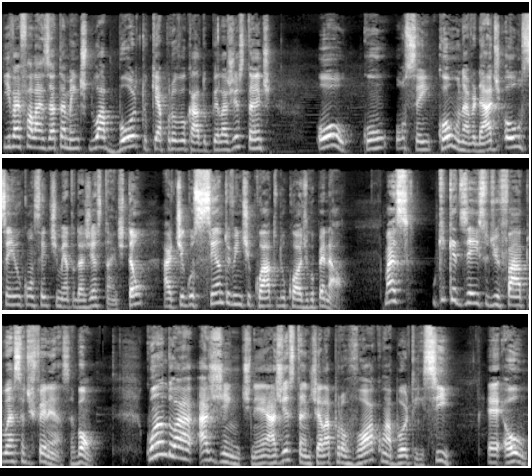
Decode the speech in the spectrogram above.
e vai falar exatamente do aborto que é provocado pela gestante, ou com ou sem, com, na verdade, ou sem o consentimento da gestante. Então, artigo 124 do Código Penal. Mas o que quer dizer isso de fato, essa diferença? Bom, quando a, a gente, né, a gestante, ela provoca um aborto em si, é, ou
